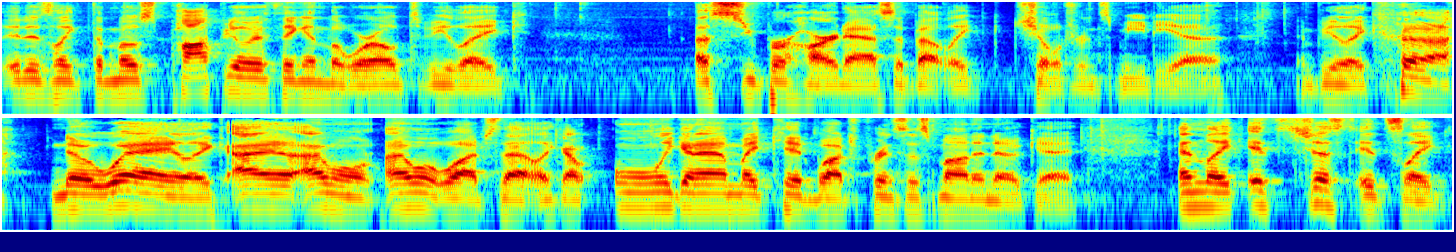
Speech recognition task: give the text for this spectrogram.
it is like the most popular thing in the world to be like a super hard ass about like children's media and be like, huh, no way, like I, I won't, I won't watch that. Like I'm only gonna have my kid watch Princess Mononoke, and like it's just, it's like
